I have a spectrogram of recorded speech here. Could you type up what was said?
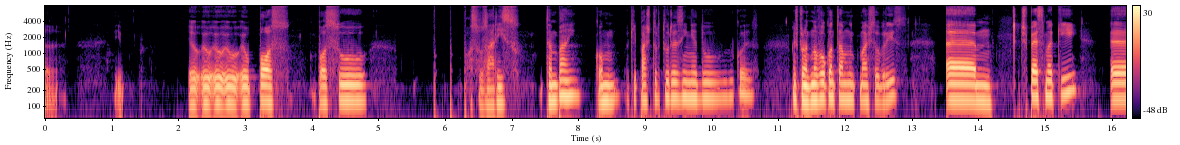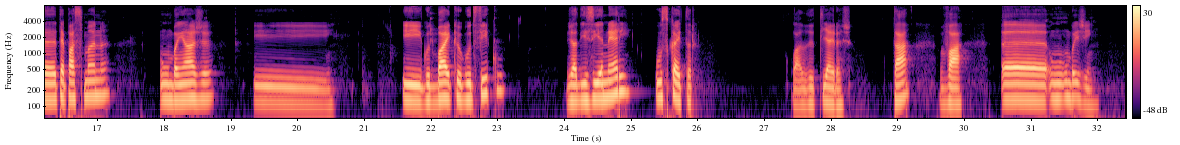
Eu, eu, eu, eu posso, posso, posso usar isso também, como aqui para a estruturazinha do, do coisa. Mas pronto, não vou contar muito mais sobre isso. Um, Despeço-me aqui. Uh, até para a semana. Um bem-aja. E. E goodbye, que eu good fico. Já dizia Neri, o skater. Lá de Telheiras. Tá? Vá. Uh, um, um beijinho.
